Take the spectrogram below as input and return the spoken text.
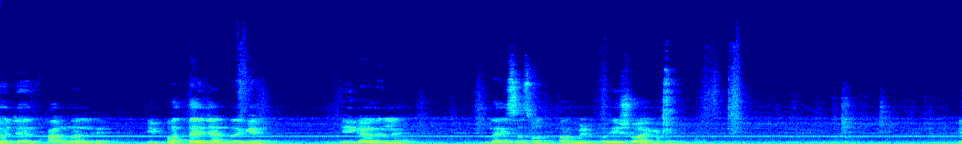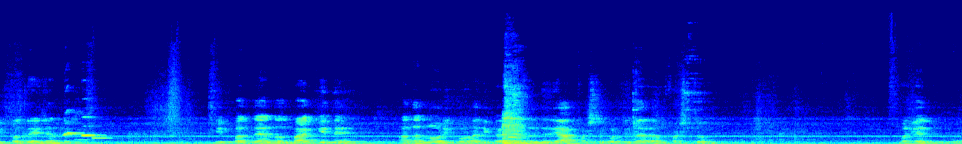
ಯೋಜನೆ ಕಾನೂನಲ್ಲಿ ಇಪ್ಪತ್ತೈದು ಜನರಿಗೆ ಈಗಾಗಲೇ ಲೈಸೆನ್ಸ್ ಮತ್ತು ಪರ್ಮಿಟ್ ಕೂಡ ಇಶ್ಯೂ ಆಗಿದೆ. ಇಪ್ಪತ್ತೈದು ಜನರಿಗೆ. ಇಪ್ಪತ್ತೈದು ಬಾಕಿ ಇದೆ ಅದನ್ನು ನೋಡಿಕೊಂಡು ಅಧಿಕಾರಿಗಳು ಯಾರು ಫಸ್ಟ್ ಕೊಟ್ಟಿದ್ದಾರೆ? ಫಸ್ಟ್ ಫಸ್ಟು ಬಗೆಹರಿದಿದೆ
